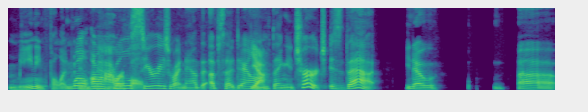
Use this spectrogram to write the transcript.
meaningful and well, and our whole series right now, the upside down Yeah. thing in church, is that you know, uh,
